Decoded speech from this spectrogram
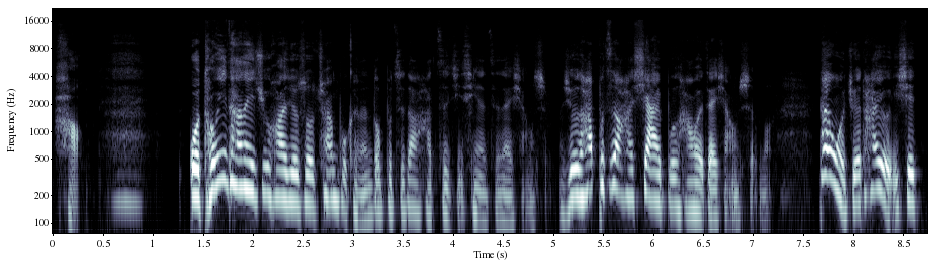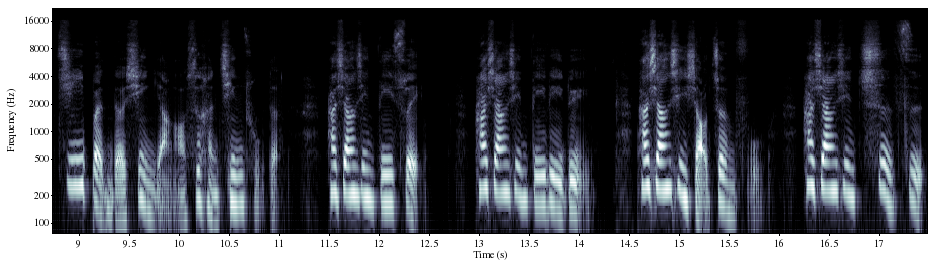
好，我同意他那句话，就是说，川普可能都不知道他自己现在正在想什么，就是他不知道他下一步他会在想什么。但我觉得他有一些基本的信仰啊，是很清楚的。他相信低税，他相信低利率，他相信小政府，他相信赤字。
